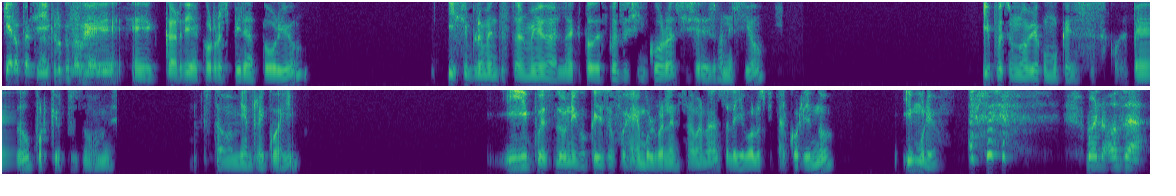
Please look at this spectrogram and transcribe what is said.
Quiero pensar. sí, creo que no fue eh, cardíaco respiratorio. Y simplemente está en medio del acto después de cinco horas y se desvaneció. Y pues su novio como que se sacó de pedo porque pues no mames, estaban bien rico ahí. Y pues lo único que hizo fue envolverla en sábanas, se la llevó al hospital corriendo y murió. Bueno, o sea...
